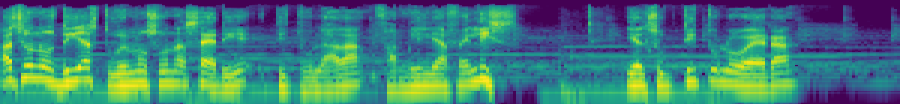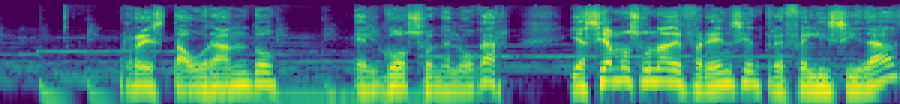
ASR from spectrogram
Hace unos días tuvimos una serie titulada Familia Feliz y el subtítulo era Restaurando el gozo en el hogar. Y hacíamos una diferencia entre felicidad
